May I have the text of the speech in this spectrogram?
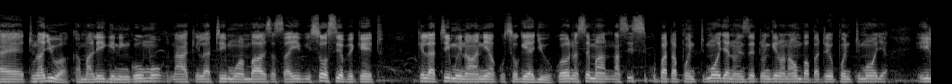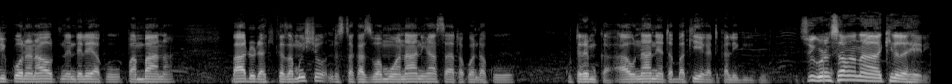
E, tunajua kama ligi ni ngumu na kila timu ambayo sasa hivi sio sio peke yetu, kila timu inawania kusogea juu. Kwa hiyo nasema na sisi kupata pointi moja na wenzetu wengine wanaomba pate hiyo pointi moja ili kuona nao tunaendelea kupambana. Bado dakika za mwisho ndio zitakazoamua nani hasa atakwenda kuteremka au nani atabakia katika ligi kuu. Shukrani sana na kila la heri.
